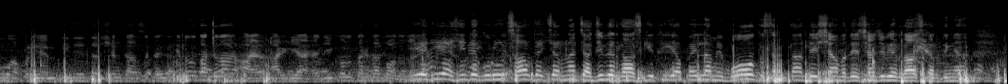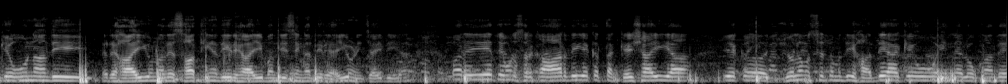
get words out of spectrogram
ਉਹ ਆਪਣੇ ਐਮਪੀ ਦੇ ਦਰਸ਼ਨ ਕਰ ਸਕਣਗੇ ਕਿਦੋਂ ਤੱਕ ਦਾ ਆਈਡੀਆ ਹੈ ਜੀ? ਕਦੋਂ ਤੱਕ ਦਾ ਤੁਹਾਨੂੰ ਇਹ ਜੀ ਅਸੀਂ ਤੇ ਗੁਰੂ ਸਾਹਿਬ ਦੇ ਚਰਨਾਂ 'ਚ ਅੱਜ ਵੀ ਅਰਦਾਸ ਕੀਤੀ ਆ। ਪਹਿਲਾਂ ਵੀ ਬਹੁਤ ਸੰਗਤਾਂ ਦੇਸ਼ਾਂ ਵਿਦੇਸ਼ਾਂ 'ਚ ਵੀ ਅਰਦਾਸ ਕਰਦੀਆਂ ਕਿ ਉਹਨਾਂ ਦੀ ਰਿਹਾਈ, ਉਹਨਾਂ ਦੇ ਸਾਥੀਆਂ ਦੀ ਰਿਹਾਈ, ਬੰਦੀ ਸਿੰਘਾਂ ਦੀ ਰਿਹਾਈ ਹੋਣੀ ਚਾਹੀਦੀ ਆ। ਪਰ ਇਹ ਤੇ ਹੁਣ ਸਰਕਾਰ ਦੀ ਇੱਕ ਧੱਕੇਸ਼ਾਹੀ ਆ। ਇੱਕ ਜ਼ੁਲਮ ਸਿਤਮ ਦੀ ਹੱਦ ਆ ਕਿ ਉਹ ਇੰਨੇ ਲੋਕਾਂ ਦੇ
